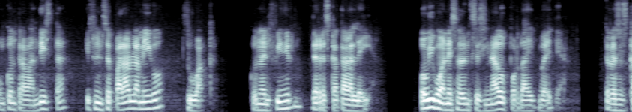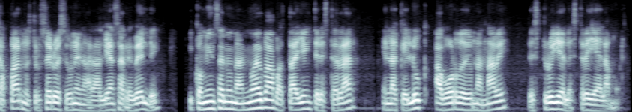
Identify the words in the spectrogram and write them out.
un contrabandista, y su inseparable amigo, Chewbacca, con el fin de rescatar a Leia. Obi-Wan es asesinado por Darth Vader. Tras escapar, nuestros héroes se unen a la Alianza Rebelde y comienzan una nueva batalla interestelar en la que Luke, a bordo de una nave, destruye la Estrella de la Muerte.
